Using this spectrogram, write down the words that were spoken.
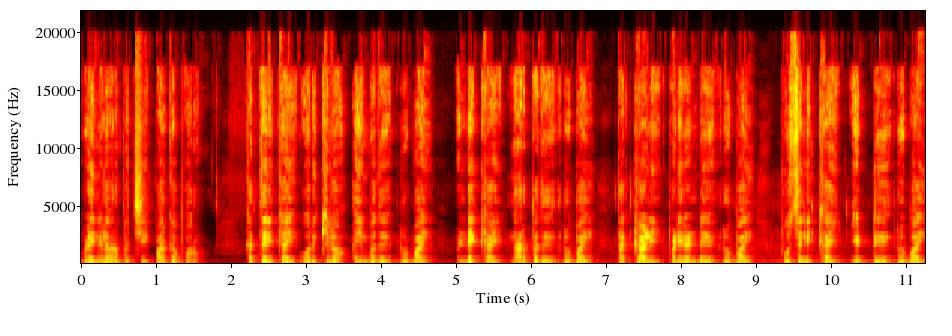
விலை நிலவரம் பற்றி பார்க்க போகிறோம் கத்தரிக்காய் ஒரு கிலோ ஐம்பது ரூபாய் வெண்டைக்காய் நாற்பது ரூபாய் தக்காளி பனிரெண்டு ரூபாய் பூசணிக்காய் எட்டு ரூபாய்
